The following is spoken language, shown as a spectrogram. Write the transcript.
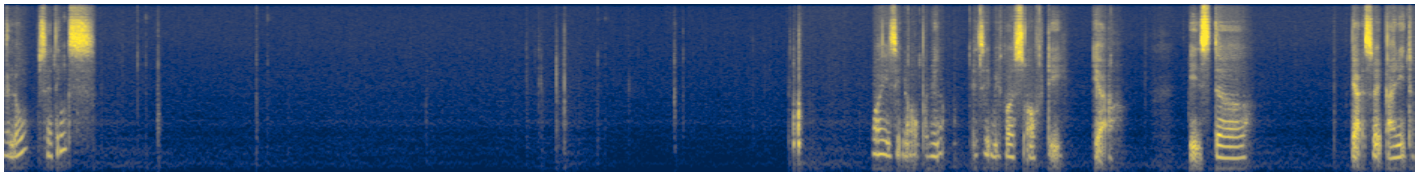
Hello settings? Why is it not opening up? Is it because of the yeah it's the yeah so I need to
